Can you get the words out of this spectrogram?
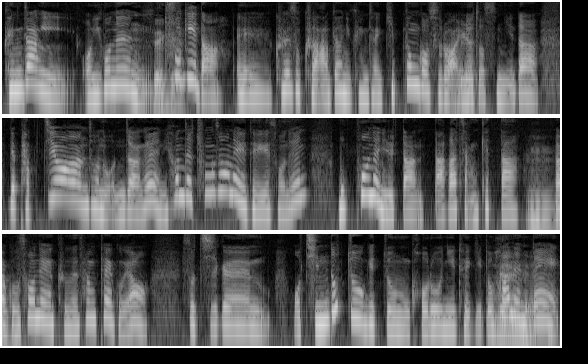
굉장히 어 이거는 세게. 투기다. 예. 네, 그래서 그 악연이 굉장히 깊은 것으로 네. 알려졌습니다. 네. 근데 박지원 전 원장은 현재 총선에 대해서는 목포는 일단 나가지 않겠다라고 음. 선을 그은 상태고요. 그래서 지금 어 진도 쪽이 좀 거론이 되기도 네 하는데 네.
